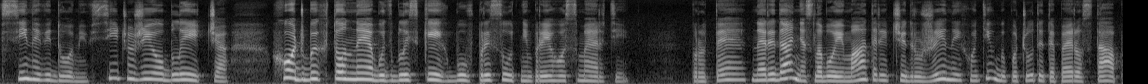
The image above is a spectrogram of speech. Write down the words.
всі невідомі, всі чужі обличчя, хоч би хто небудь з близьких був присутнім при його смерті. Проте не ридання слабої матері чи дружини хотів би почути тепер Остап,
